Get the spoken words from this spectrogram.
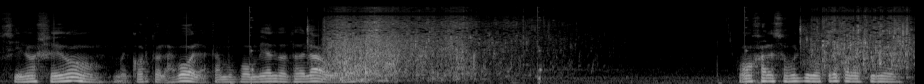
Si no llego, me corto las bolas. Estamos bombeando todo el agua. Vamos a dejar esos últimos tres para el final.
